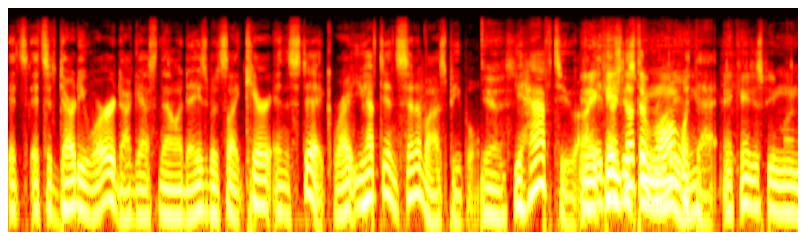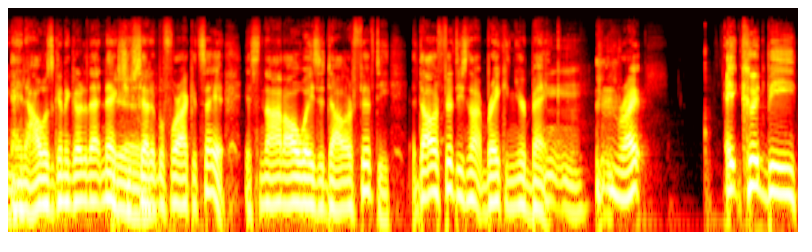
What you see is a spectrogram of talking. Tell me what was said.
it's it's a dirty word, I guess nowadays, but it's like carrot and stick, right? You have to incentivize people. yes You have to. I- there's nothing wrong with that. it can't just be money And I was going to go to that next. You said it before I could say it. It's not always a dollar fifty. A dollar fifty is not breaking your bank, right? It could be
